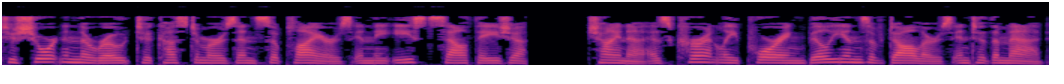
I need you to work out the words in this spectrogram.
to shorten the road to customers and suppliers in the East South Asia. China is currently pouring billions of dollars into the MAD.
